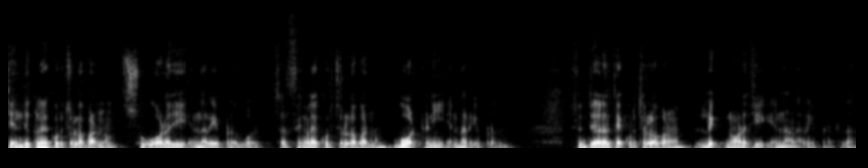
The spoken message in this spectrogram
ജന്തുക്കളെക്കുറിച്ചുള്ള പഠനം സുവോളജി എന്നറിയപ്പെടുമ്പോൾ സസ്യങ്ങളെക്കുറിച്ചുള്ള പഠനം ബോട്ടണി എന്നറിയപ്പെടുന്നു. ശുദ്ധജലത്തെക്കുറിച്ചുള്ള പഠനം ലിഗ്നോളജി എന്നാണ് അറിയപ്പെടുന്നത്.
